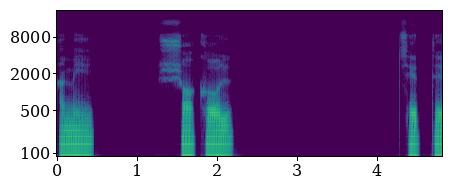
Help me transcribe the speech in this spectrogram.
আমি সকল ক্ষেত্রে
